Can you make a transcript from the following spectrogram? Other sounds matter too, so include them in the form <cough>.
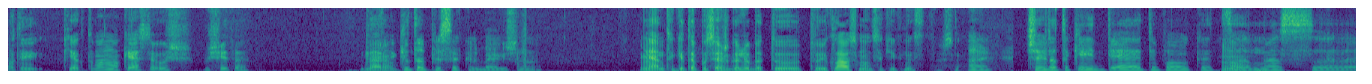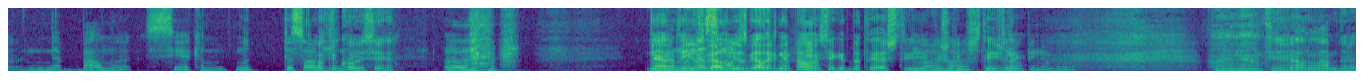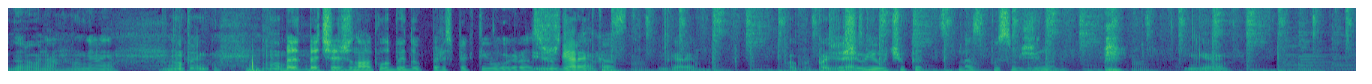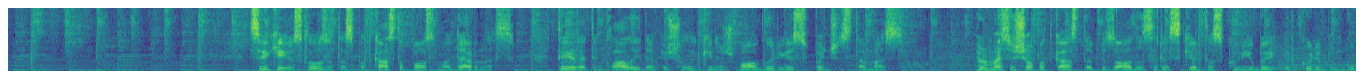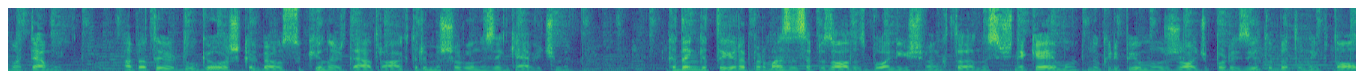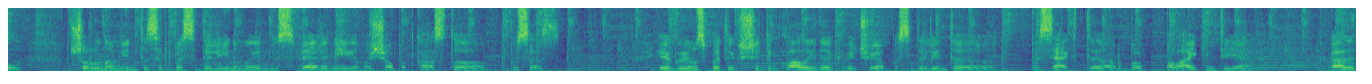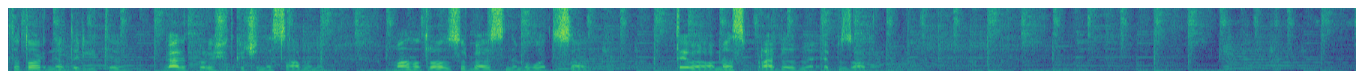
O tai kiek tu man mokėsi už, už šitą? Dariau. Kita pusė kalbėk, žinau. Ne, tai kitą pusę aš galiu, bet tu, tu į klausimą atsakyk, nes... Ai. Čia yra tokia idėja, tipo, kad Nu. nu. mes uh, nepelną siekiam, nu, tiesiog. O tai ko jūs siekit? Uh, Ne, <laughs> Ne, tai nu, jūs nes gal, mo- jūs gal ir nepelno siekit, bet tai aš tai nu, kažkaip, nu, aš tai žinai. pinigų. O ne, tai vėl labdarą darau, ne? Nu gerai. Nu, pa, nu Bet, bet čia, žinok, labai daug perspektyvų yra. šituo gerai. podcastu. gerai. Pa, pa, Aš pažiūrėsiu. jau jaučiu, kad mes busim žinomi. <clears throat> Gerai. Sveiki, jūs klausotės podkasto Postmodernas. Tai yra tinklalaidė apie šiuolaikinį žmogų ir jį supančias temas. Pirmasis šio podkasto epizodas yra skirtas kūrybai ir kūrybingumo temai. Apie tai ir daugiau aš kalbėjau su kino ir teatro aktoriumi Šarūnu Zenkevičiumi. Kadangi tai yra pirmasis epizodas, buvo neišvengta nusišnekėjimų, nukrypimų, žodžių parazitų, bet anaip tol, Šarūno mintis ir pasidalinimai nusveria neigiamą šio podkasto pusės. Jeigu jums patiks ši tinklalaidė, kviečiu ją pasidalinti, pasiekti arba palaikinti ją. Galite to ar nedaryti, galite parašyti, kad ši nesąmonė. Man atrodo svarbiausia nemeluoti savo. Tai va, o mes pradedame epizodą.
